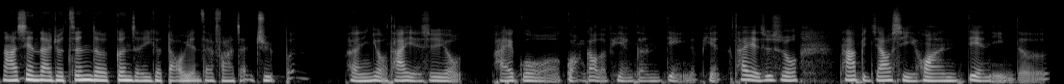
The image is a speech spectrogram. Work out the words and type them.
那现在就真的跟着一个导演在发展剧本。朋友他也是有。拍过广告的片跟电影的片，他也是说他比较喜欢电影的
